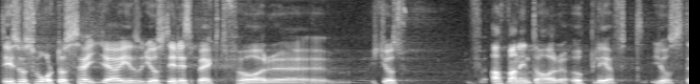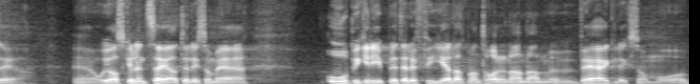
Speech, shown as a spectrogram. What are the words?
Det är så svårt att säga just i respekt för eh, just att man inte har upplevt just det. Eh, och jag skulle inte säga att det liksom är obegripligt eller fel att man tar en annan väg liksom och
